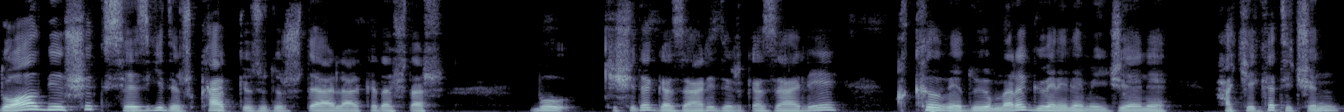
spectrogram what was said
doğal bir ışık sezgidir, kalp gözüdür değerli arkadaşlar. Bu kişi de Gazali'dir. Gazali akıl ve duyumlara güvenilemeyeceğini, hakikat için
